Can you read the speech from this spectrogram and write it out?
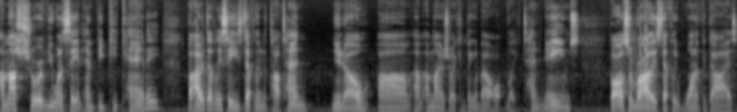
I'm not sure if you want to say an MVP candidate, but I would definitely say he's definitely in the top ten. You know, um, I'm, I'm not even sure I can think about like ten names, but Austin Riley is definitely one of the guys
